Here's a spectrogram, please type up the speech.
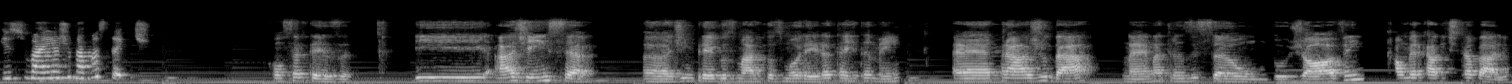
isso vai ajudar bastante. Com certeza. E a agência uh, de empregos Marcos Moreira está aí também é, para ajudar né, na transição do jovem ao mercado de trabalho,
